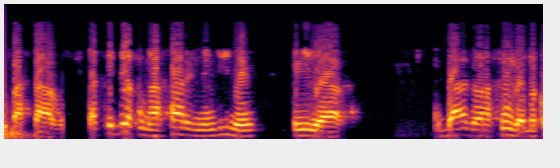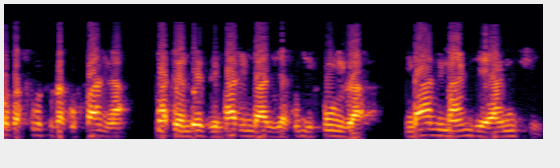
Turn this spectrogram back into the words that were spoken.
ipasavyo. Lakini pia kuna athari nyingine pia, baadhi ya wanafunzi wamekosa fursa za kufanya matembezi mbalimbali ya kujifunza ndani na nje ya nchi.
